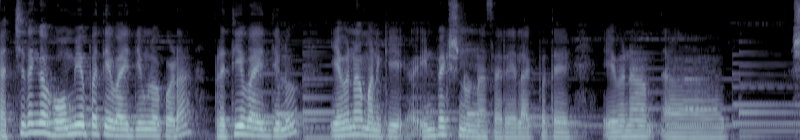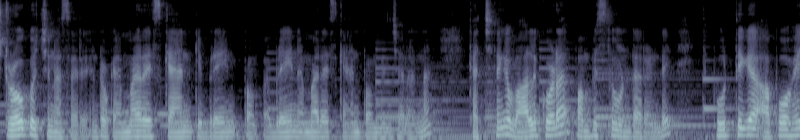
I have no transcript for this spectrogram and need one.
ఖచ్చితంగా హోమియోపతి వైద్యంలో కూడా ప్రతి వైద్యులు ఏమైనా మనకి ఇన్ఫెక్షన్ ఉన్నా సరే లేకపోతే ఏమైనా స్ట్రోక్ వచ్చినా సరే అంటే ఒక ఎంఆర్ఐ స్కాన్కి బ్రెయిన్ బ్రెయిన్ ఎంఆర్ఐ స్కాన్ పంపించాలన్నా ఖచ్చితంగా వాళ్ళు కూడా పంపిస్తూ ఉంటారండి. పూర్తిగా అపోహై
